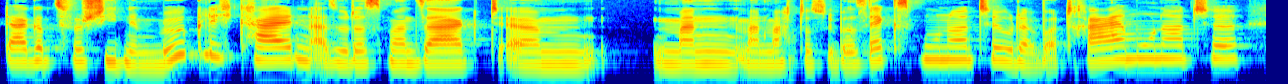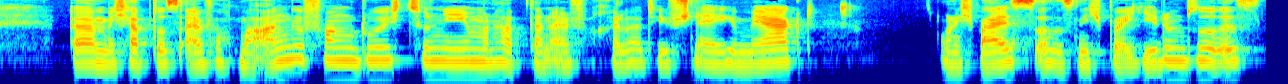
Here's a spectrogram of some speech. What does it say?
da gibt es verschiedene Möglichkeiten. Also, dass man sagt, ähm, man, man macht das über sechs Monate oder über drei Monate. Ähm, ich habe das einfach mal angefangen durchzunehmen und habe dann einfach relativ schnell gemerkt, und ich weiß, dass es nicht bei jedem so ist,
